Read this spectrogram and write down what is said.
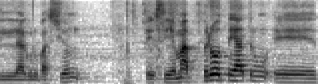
la agrupación se llama Pro Teatro, eh,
